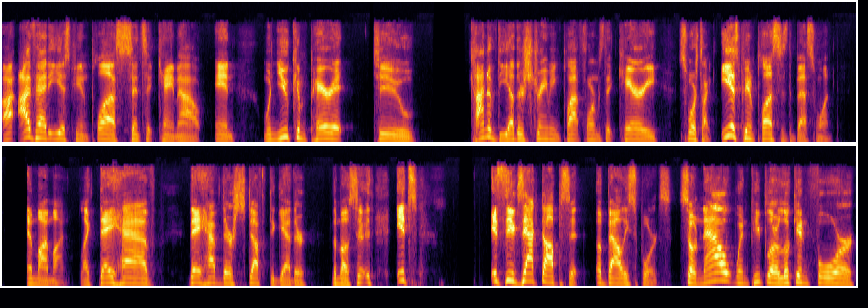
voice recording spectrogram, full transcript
I, I've had ESPN Plus since it came out. And when you compare it to kind of the other streaming platforms that carry sports like ESPN Plus is the best one in my mind. Like they have they have their stuff together the most. it's it's the exact opposite of Bally Sports. So now when people are looking for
